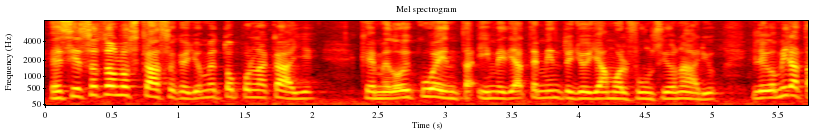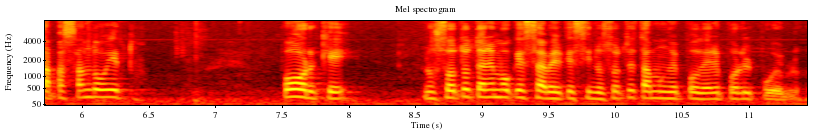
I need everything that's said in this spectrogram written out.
Es decir, esos son los casos que yo me topo en la calle, que me doy cuenta, inmediatamente yo llamo al funcionario y le digo, mira, está pasando esto. Porque nosotros tenemos que saber que si nosotros estamos en el poder es por el pueblo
